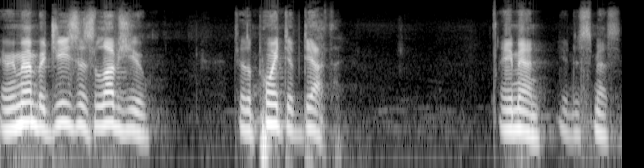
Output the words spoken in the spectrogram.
And remember, Jesus loves you to the point of death. Amen. You're dismissed.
